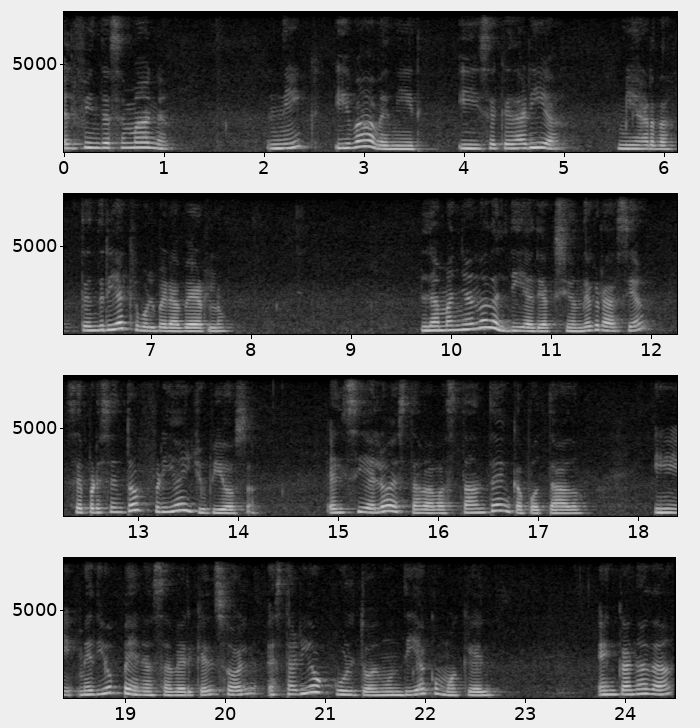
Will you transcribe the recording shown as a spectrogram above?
El fin de semana. Nick iba a venir y se quedaría. Mierda, tendría que volver a verlo. La mañana del día de acción de gracia se presentó fría y lluviosa. El cielo estaba bastante encapotado y me dio pena saber que el sol estaría oculto en un día como aquel. En Canadá,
